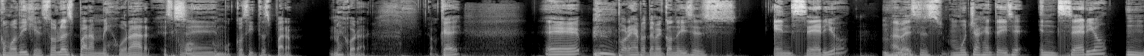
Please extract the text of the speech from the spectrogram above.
Como dije, solo es para mejorar. Es como, Sí. como cositas para mejorar. ¿Ok? Eh, por ejemplo, también cuando dices ¿en serio? A veces mucha gente dice ¿en serio? Mm,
